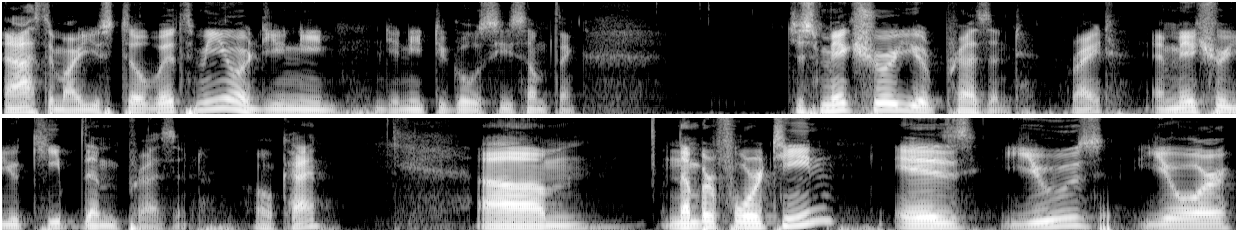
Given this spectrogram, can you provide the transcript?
ask them are you still with me or do you need do you need to go see something? Just make sure you're present right? And make sure you keep them present okay? Um, number 14 is use your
